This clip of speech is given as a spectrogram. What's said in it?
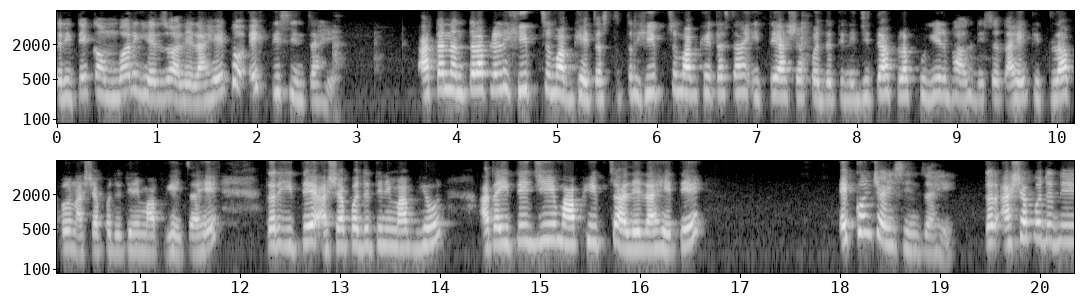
तर इथे कंबर घेर जो आलेला आहे तो एकतीस इंच आहे. आता नंतर आपल्याला हिपचं माप घ्यायचं असतं. तर हिपचं माप घेत असताना इथे अशा पद्धतीने जिथे आपला फुगीर भाग दिसत आहे तिथला आपण अशा पद्धतीने माप घ्यायचं आहे. तर इथे अशा पद्धतीने माप घेऊन आता इथे जे माप हिपचं आलेलं आहे ते एकोणचाळीस इंच आहे. तर अशा पद्धतीने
